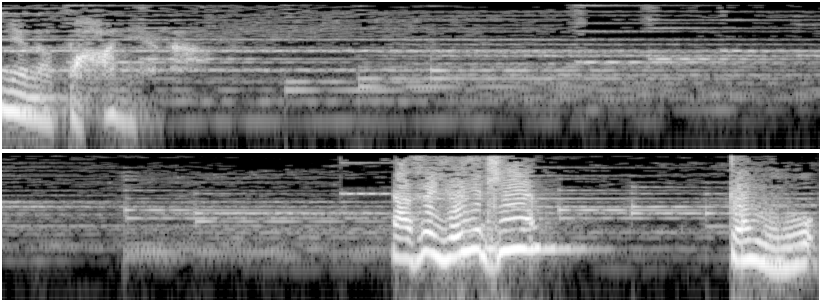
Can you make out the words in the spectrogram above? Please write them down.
念了八年了。那是有一天中午，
